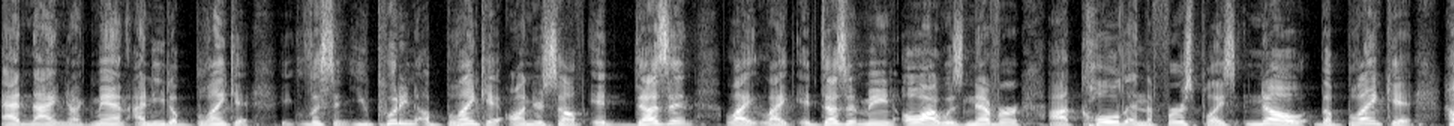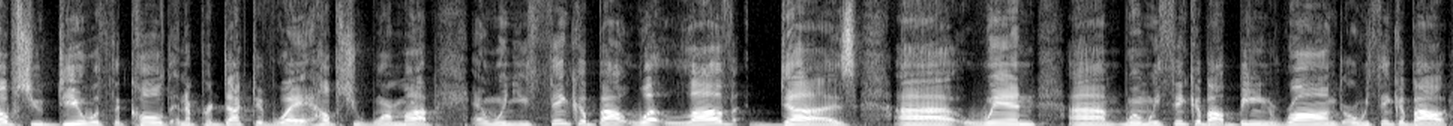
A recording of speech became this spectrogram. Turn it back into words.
at night and you're like, man, I need a blanket. Listen, you putting a blanket on yourself, it doesn't like like it doesn't mean oh I was never uh, cold in the first place. No, the blanket helps you deal with the cold in a productive way. It helps you warm up. And when you think about what love does, uh, when um, when we think about being wronged or we think about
